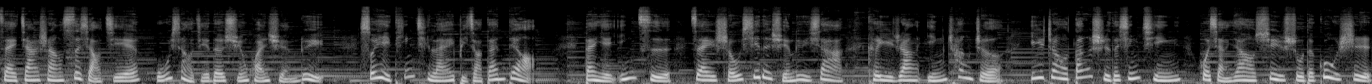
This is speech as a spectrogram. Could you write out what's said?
再加上四小节、五小节的循环旋律，所以听起来比较单调。但也因此，在熟悉的旋律下，可以让吟唱者依照当时的心情或想要叙述的故事，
